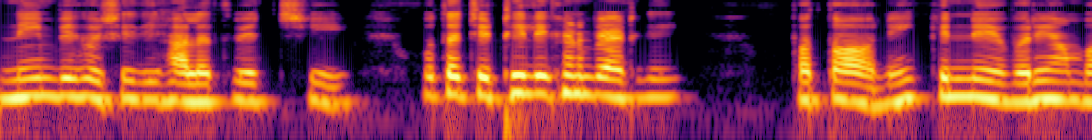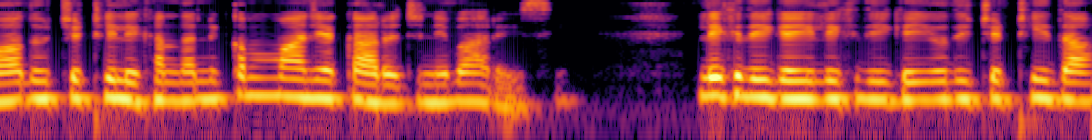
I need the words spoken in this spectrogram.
ਨੀਂਦ ਬੇਹੋਸ਼ੀ ਦੀ ਹਾਲਤ ਵਿੱਚ ਹੀ ਉਹ ਤਾਂ ਚਿੱਠੀ ਲਿਖਣ ਬੈਠ ਗਈ। ਪਤਾ ਨਹੀਂ ਕਿੰਨੇ ਵਰਿਆਂ ਬਾਅਦ ਉਹ ਚਿੱਠੀ ਲਿਖਣ ਦਾ ਨਿਕੰਮਾ ਜਿਹਾ ਕਾਰਜ ਨਿਭਾ ਰਹੀ ਸੀ। ਲਿਖਦੀ ਗਈ ਲਿਖਦੀ ਗਈ, ਉਹਦੀ ਚਿੱਠੀ ਦਾ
